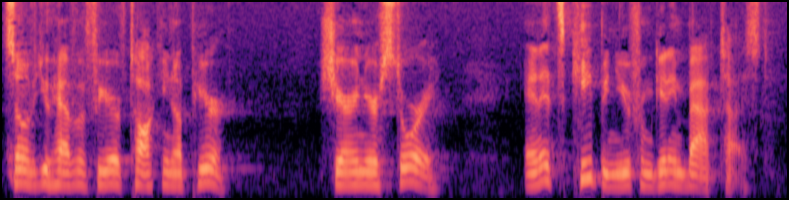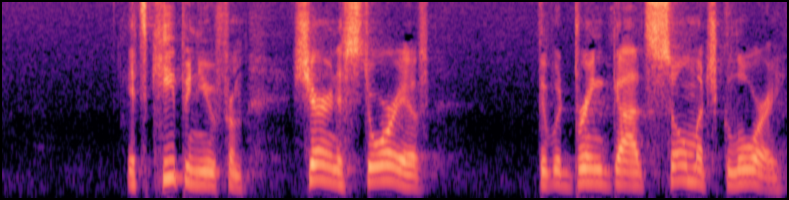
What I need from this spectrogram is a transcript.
Some of you have a fear of talking up here, sharing your story, and it's keeping you from getting baptized. It's keeping you from sharing a story of that would bring God so much glory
